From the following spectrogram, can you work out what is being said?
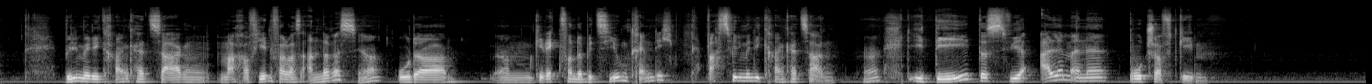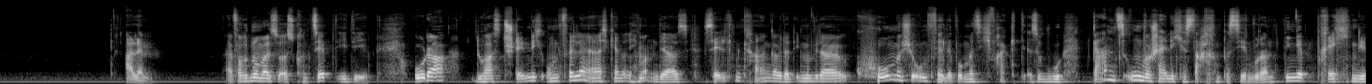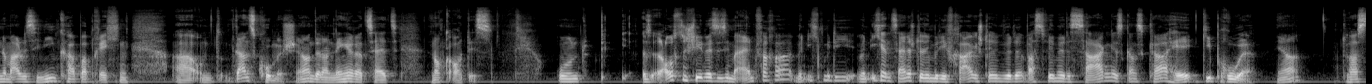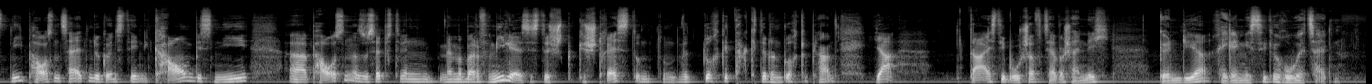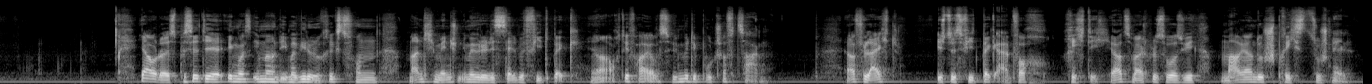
Will mir die Krankheit sagen, mach auf jeden Fall was anderes? Ja? Oder ähm, geh weg von der Beziehung, trenn dich? Was will mir die Krankheit sagen? Ja? Die Idee, dass wir allem eine Botschaft geben. Allem. Einfach nur mal so als Konzeptidee. Oder du hast ständig Unfälle. Ja, ich kenne jemanden, der ist selten krank, aber der hat immer wieder komische Unfälle, wo man sich fragt, also wo ganz unwahrscheinliche Sachen passieren, wo dann Dinge brechen, die normalerweise nie im Körper brechen äh, und ganz komisch, ja, und der dann längere Zeit Knockout ist. Und also Außenstehender ist es immer einfacher, wenn ich mir die, wenn ich an seiner Stelle mir die Frage stellen würde, was will mir das sagen, ist ganz klar, hey, gib Ruhe, ja, Du hast nie Pausenzeiten, du gönnst dir kaum bis nie äh, Pausen. Also selbst wenn, wenn man bei der Familie ist, ist das gestresst und, und wird durchgetaktet und durchgeplant. Ja, da ist die Botschaft sehr wahrscheinlich, gönn dir regelmäßige Ruhezeiten. Ja, oder es passiert dir irgendwas immer und immer wieder. Du kriegst von manchen Menschen immer wieder dasselbe Feedback. Ja, auch die Frage, was will mir die Botschaft sagen? Ja, vielleicht ist das Feedback einfach richtig. Ja, zum Beispiel sowas wie, Marian, du sprichst zu schnell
